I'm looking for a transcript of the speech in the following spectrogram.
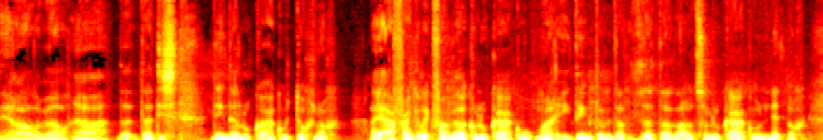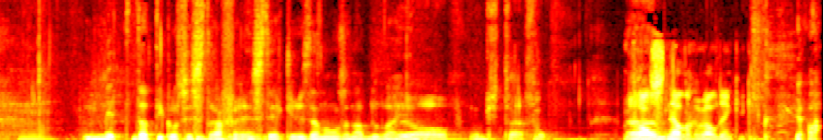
Ja, alhoewel, ja. Dat, dat is... Ik denk dat Lukaku toch nog... Ah ja, afhankelijk van welke Lukaku. Maar ik denk toch dat dat, dat oudste Lukaku net nog... Net dat tikkeltje straffer en sterker is dan onze Abdoulaye. Ja, ik twijfel. Vooral Ehm, sneller wel, denk ik. Ja.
